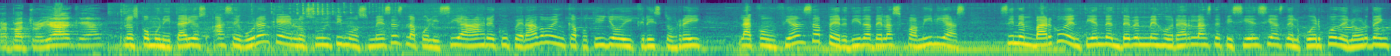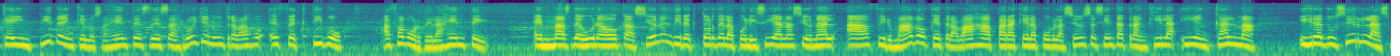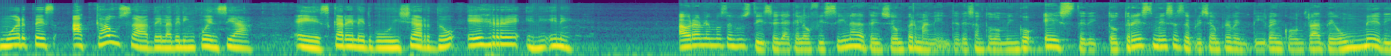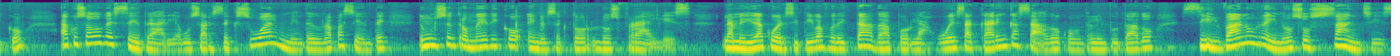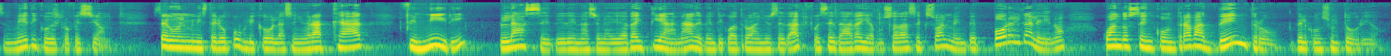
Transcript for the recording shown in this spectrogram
la patrullaje que hay. Los comunitarios aseguran que en los últimos meses la policía ha recuperado en Capotillo y Cristo Rey la confianza perdida de las familias. Sin embargo, entienden deben mejorar las deficiencias del cuerpo del orden que impiden que los agentes desarrollen un trabajo efectivo a favor de la gente. En más de una ocasión, el director de la Policía Nacional ha afirmado que trabaja para que la población se sienta tranquila y en calma y reducir las muertes a causa de la delincuencia. Es Carelet Guillardo, RNN. Ahora hablemos de justicia, ya que la Oficina de Atención Permanente de Santo Domingo Este dictó tres meses de prisión preventiva en contra de un médico acusado de sedar y abusar sexualmente de una paciente en un centro médico en el sector Los Frailes. La medida coercitiva fue dictada por la jueza Karen Casado contra el imputado Silvano Reynoso Sánchez, médico de profesión. Según el Ministerio Público, la señora Kat Fimiri Plácede, de nacionalidad haitiana, de 24 años de edad, fue sedada y abusada sexualmente por el galeno cuando se encontraba dentro del consultorio.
